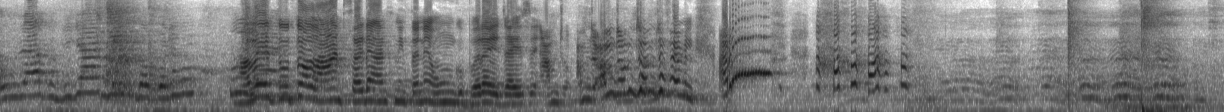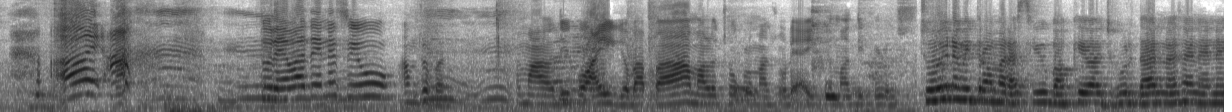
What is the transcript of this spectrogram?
હું રાત સુધી જાગીશ બપોરે હું હું હવે તું તો આઠ સાડા આઠની તને ઊંઘ ભરાઈ જાય છે. આમ જો આમ જો આમ જો આમ જો આમ જો ફેમિલી અરે! આય આ! તું રહેવા દે ને શિવ. આમ જો પણ મારો દીકરો આવી ગયો બાપા. મારો છોકરો માં જોડે આવી ગયો મારો દીકરો. જોયું ને મિત્રો અમારા શિવ બા કેવા જોરદાર ના થાય ને એને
